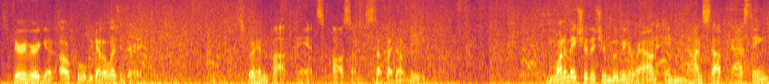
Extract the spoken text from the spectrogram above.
It's very, very good. Oh, cool, we got a Legendary. Let's go ahead and pop. Pants. Awesome. Stuff I don't need. You want to make sure that you're moving around and non-stop casting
